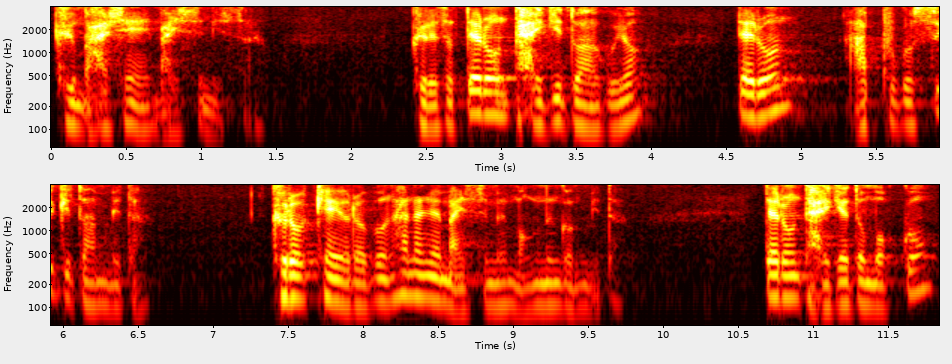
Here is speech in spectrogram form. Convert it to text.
그 맛의 말씀이 있어요. 그래서 때론 달기도 하고요. 때론 아프고 쓰기도 합니다. 그렇게 여러분 하나님의 말씀을 먹는 겁니다. 때론 달게도 먹고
